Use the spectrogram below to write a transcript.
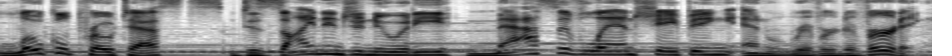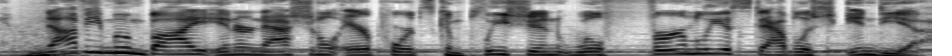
local protests, design ingenuity, massive land shaping, and river diverting. Navi Mumbai International Airport's completion will firmly establish India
